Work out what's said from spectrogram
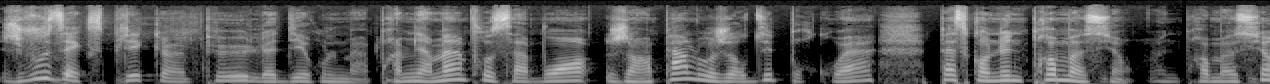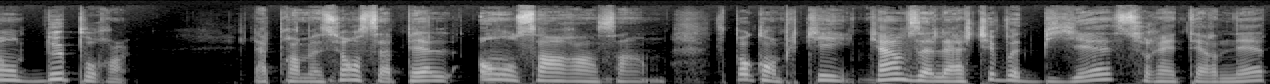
je vous explique un peu le déroulement. Premièrement, il faut savoir, j'en parle aujourd'hui pourquoi? Parce qu'on a une promotion, une promotion 2 pour 1. La promotion s'appelle On sort ensemble. C'est pas compliqué. Quand vous allez acheter votre billet sur Internet,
